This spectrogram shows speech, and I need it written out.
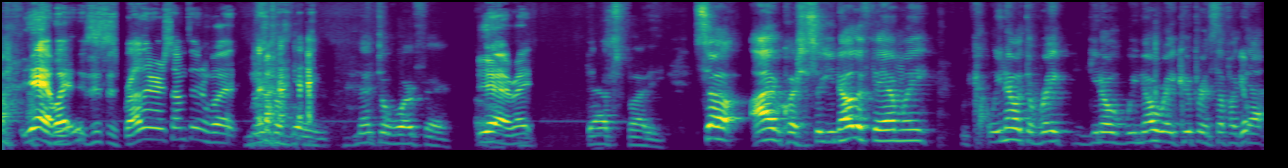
yeah what is this his brother or something what Mental game, mental warfare. yeah right That's funny. So I have a question. So you know the family. We, we know what the Ray. You know we know Ray Cooper and stuff like Yep. that.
